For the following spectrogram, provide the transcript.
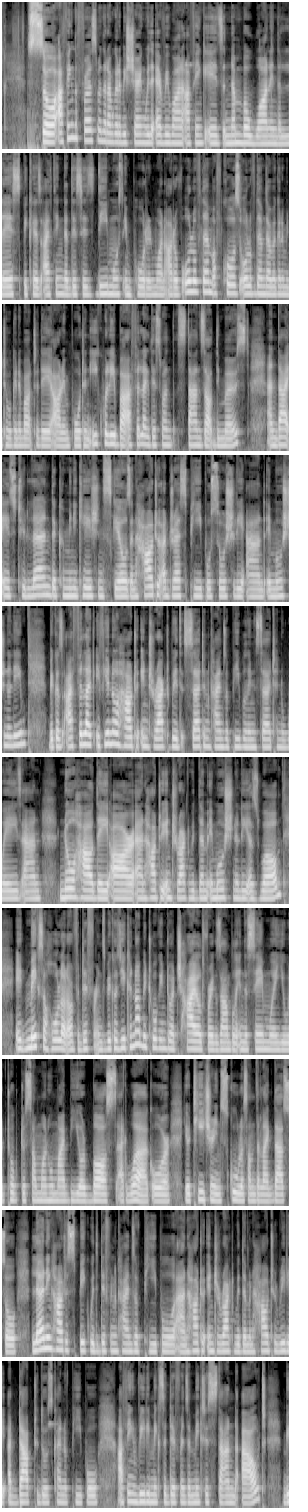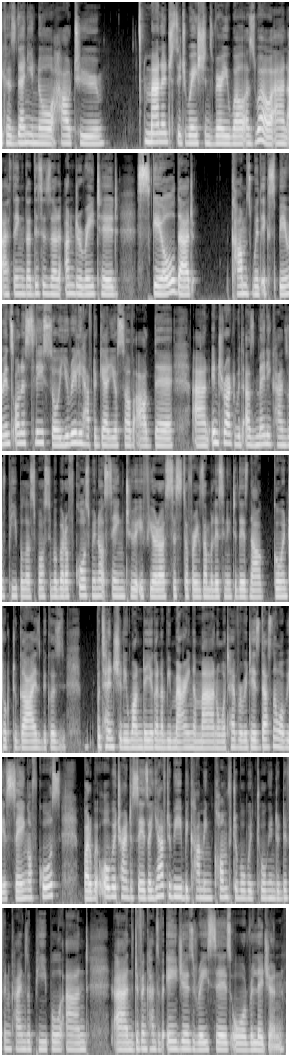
So I think the first one that I'm going to be sharing with everyone, I think is number one in the list because I think that this is the most important one out of all of them. Of course, all of them that we're going to be talking about today are important equally, but I feel like this one stands out the most, and that is to learn the communication skills and how to address people socially and emotionally. Because I feel like if you know how to interact with certain kinds of people in certain ways and know how they are and how to interact with them emotionally as well, it makes a whole lot of a difference difference because you cannot be talking to a child, for example, in the same way you would talk to someone who might be your boss at work or your teacher in school or something like that. So, learning how to speak with different kinds of people and how to interact with them and how to really adapt to those kind of people, I think really makes a difference and makes you stand out because then you know how to manage situations very well as well and i think that this is an underrated skill that comes with experience honestly. So you really have to get yourself out there and interact with as many kinds of people as possible. But of course we're not saying to if you're a sister for example listening to this now go and talk to guys because potentially one day you're going to be marrying a man or whatever it is. That's not what we're saying of course. But we're, all we're trying to say is that you have to be becoming comfortable with talking to different kinds of people and and different kinds of ages races or religion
